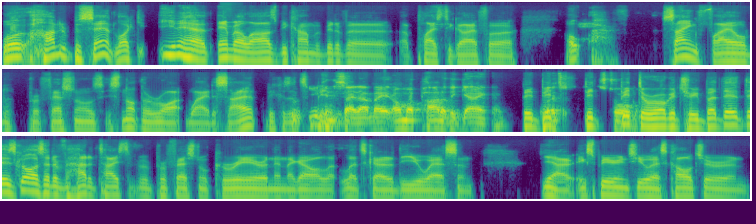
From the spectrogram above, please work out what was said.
Well, hundred percent. Like you know how MLR's become a bit of a, a place to go for. Oh, saying failed professionals is not the right way to say it because it's. You bit, can say that, mate. I'm a part of the game. Bit bit bit, bit derogatory, but there, there's guys that have had a taste of a professional career and then they go, oh, let, us go to the US and you know experience US culture and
